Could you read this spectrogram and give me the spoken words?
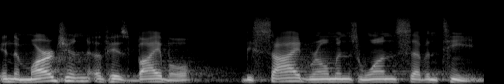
in the margin of his Bible beside Romans 1:17.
